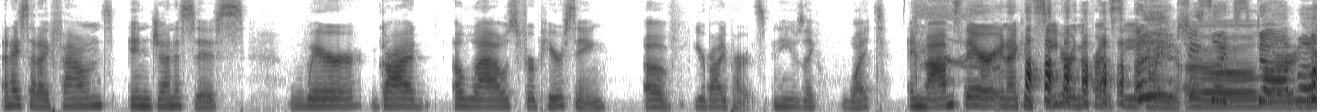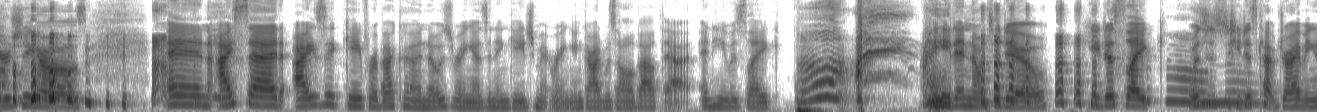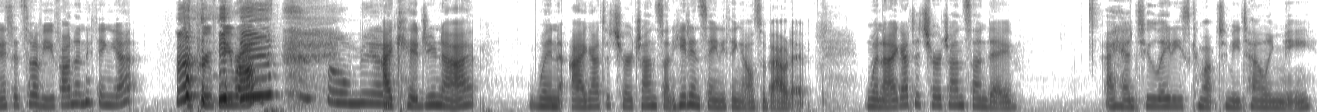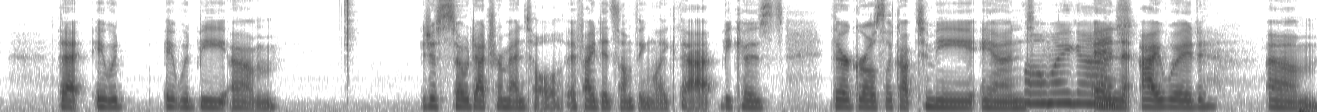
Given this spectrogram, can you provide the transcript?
and I said, "I found in Genesis where God allows for piercing of your body parts." And he was like, "What?" And Mom's there, and I can see her in the front seat going, She's "Oh like, stop. Lord, here she goes." And I said, Isaac gave Rebecca a nose ring as an engagement ring, and God was all about that. And he was like, he didn't know what to do. He just like was Oh, just he just kept driving, and I said, "So have you found anything yet to prove me wrong?" oh man. I kid you not. When I got to church on Sunday, he didn't say anything else about it. When I got to church on Sunday, I had two ladies come up to me telling me that it would it would be um just so detrimental if I did something like that because their girls look up to me and oh my gosh. and I would um,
